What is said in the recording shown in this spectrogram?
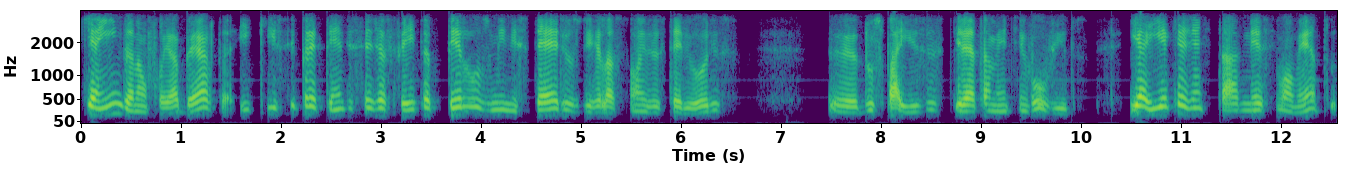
que ainda não foi aberta e que se pretende seja feita pelos ministérios de relações exteriores eh, dos países diretamente envolvidos. E aí é que a gente está, nesse momento,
